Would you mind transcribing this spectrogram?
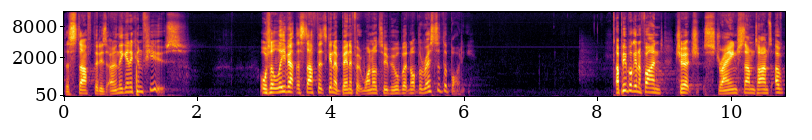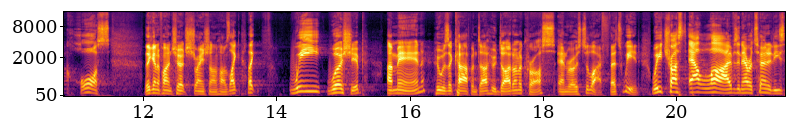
the stuff that is only going to confuse, or to leave out the stuff that's going to benefit one or two people but not the rest of the body. Are people going to find church strange sometimes? Of course, they're going to find church strange sometimes. Like, like we worship a man who was a carpenter who died on a cross and rose to life. That's weird. We trust our lives and our eternities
